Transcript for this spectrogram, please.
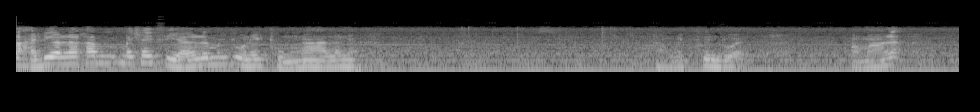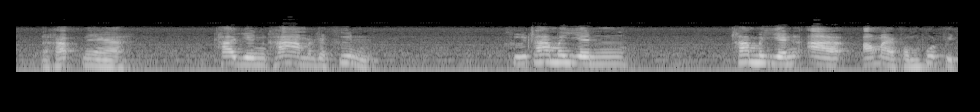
หลายเดือนแล้วครับ ไม่ใช่เสียเลยมันอยู่ในถุงงานแล้วเนี่ยทำไม่ขึ้นด้วยเอามาแล้วนะครับ เนี่ยถ้าเย็นค่ามันจะขึ้น คือถ้าไม่เย็น ถ้าไม่เย็นอ่าเอาใหม่ผมพูดผิด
